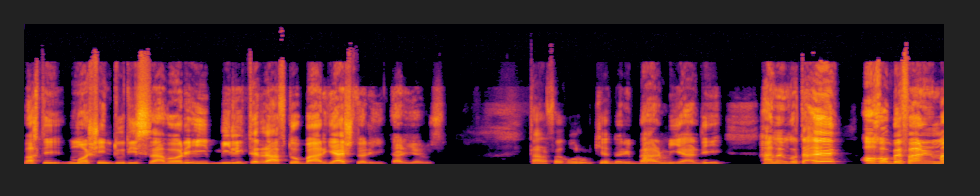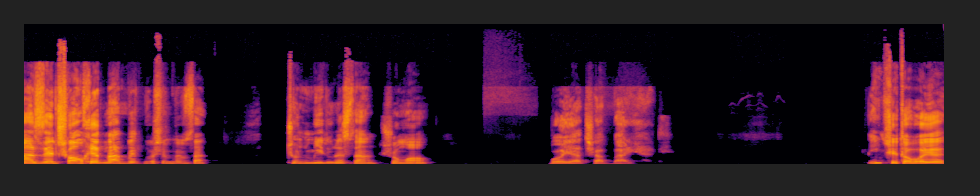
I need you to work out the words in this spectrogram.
وقتی ماشین دودی سواری بلیت رفت و برگشت داری در یه روز. طرف غروب که داری برمیگردی همه می‌گفتن اه آقا بفرمین منزل شام خدمت باشیم بفرمین چون می‌دونستن شما باید شب برگردی. این کتاب های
